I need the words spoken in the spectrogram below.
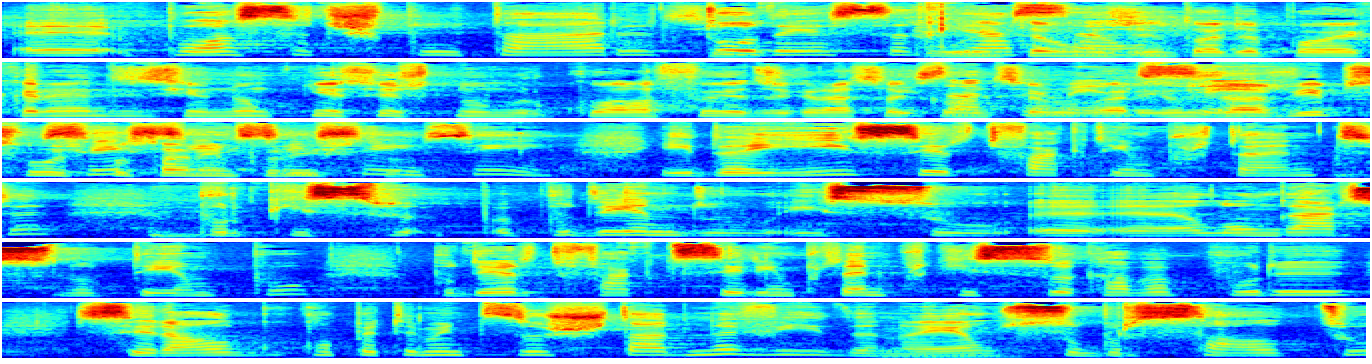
uh, possa despoltar Sim. toda essa reação. Ou então a gente olha para o ecrã e diz assim, eu não conheço este número, qual foi a desgraça que aconteceu agora? Eu sim. já vi pessoas sim, passarem sim, por isto. Sim, sim, e daí ser de facto importante, porque isso, podendo isso uh, alongar-se no tempo, poder de facto ser importante, porque isso acaba por ser algo completamente desajustado na vida, não é? É um sobressalto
